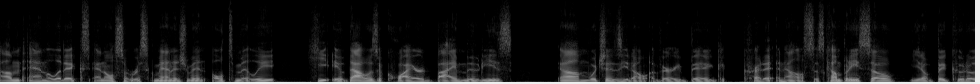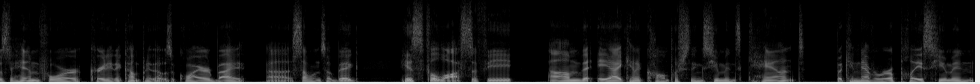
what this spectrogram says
um, analytics and also risk management. Ultimately, he it, that was acquired by Moody's, um, which is you know a very big credit analysis company. So you know big kudos to him for creating a company that was acquired by uh, someone so big. His philosophy um, that AI can accomplish things humans can't, but can never replace human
